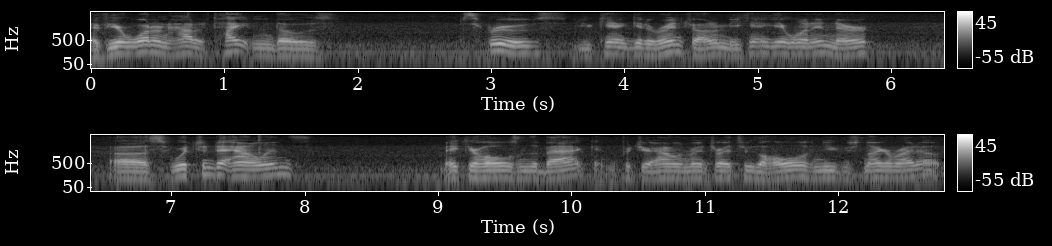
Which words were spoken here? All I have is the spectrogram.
if you're wondering how to tighten those screws, you can't get a wrench on them, you can't get one in there, uh, switch them to Allen's, make your holes in the back and put your Allen wrench right through the holes and you can snug them right up.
